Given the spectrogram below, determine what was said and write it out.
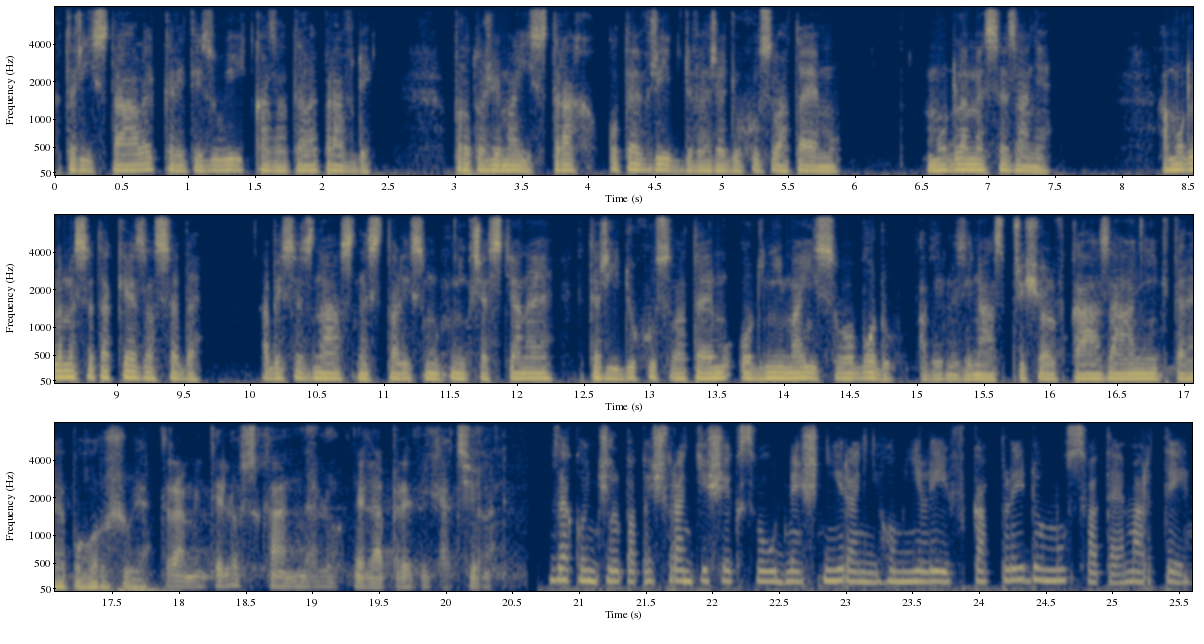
kteří stále kritizují kazatele pravdy, protože mají strach otevřít dveře Duchu Svatému. Modleme se za ně. A modleme se také za sebe, aby se z nás nestali smutní křesťané, kteří Duchu Svatému odnímají svobodu, aby mezi nás přišel v kázání, které pohoršuje. Zakončil papež František svou dnešní ranní homílii v kapli domu svaté Marty.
